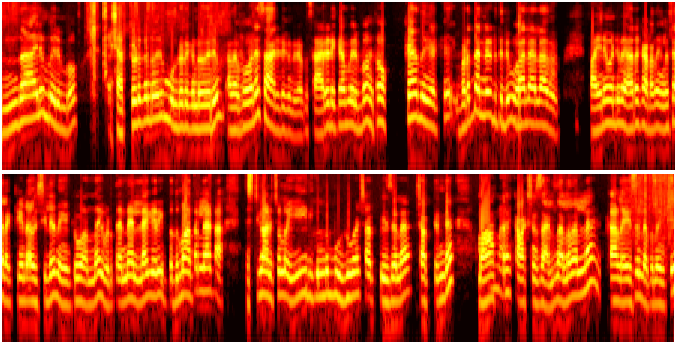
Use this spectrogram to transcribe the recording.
എന്തായാലും വരുമ്പോ ഷർട്ട് എടുക്കേണ്ടവരും മുണ്ട് എടുക്കേണ്ടവരും അതേപോലെ സാരി എടുക്കേണ്ടവരും. അപ്പൊ സാരി എടുക്കാൻ വരുമ്പോ ഇതൊക്കെ നിങ്ങൾക്ക് ഇവിടെ തന്നെ എടുത്തിട്ട് പോകാനല്ലാതെ അപ്പൊ അതിന് വേണ്ടി വേറെ കട നിങ്ങൾ സെലക്ട് ചെയ്യേണ്ട ആവശ്യമില്ല. നിങ്ങൾക്ക് വന്ന ഇവിടെ തന്നെ എല്ലാം കയറി ഇപ്പൊ ഇത് മാത്രമല്ല കേട്ടാ ജസ്റ്റ് കാണിച്ചോളൂ. ഈ ഇരിക്കുന്നത് മുഴുവൻ ഷർട്ട് പീസിലെ ഷർട്ടിന്റെ മാത്രം കളക്ഷൻസ് ആയാലും നല്ല നല്ല കളേഴ്സ് ഉണ്ട്. അപ്പൊ നിങ്ങൾക്ക്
